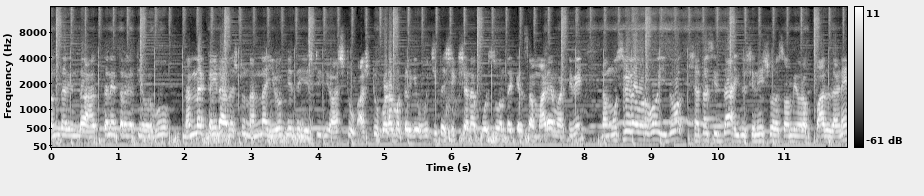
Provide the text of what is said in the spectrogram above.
ಒಂದರಿಂದ ಹತ್ತನೇ ತರಗತಿಯವರೆಗೂ ನನ್ನ ಕೈಲಾದಷ್ಟು ನನ್ನ ಯೋಗ್ಯತೆ ಎಷ್ಟಿದೆಯೋ ಅಷ್ಟು ಅಷ್ಟು ಬಡ ಮಕ್ಕಳಿಗೆ ಉಚಿತ ಶಿಕ್ಷಣ ಕೊಡಿಸುವಂತ ಕೆಲಸ ಮಾಡೇ ಮಾಡ್ತೀವಿ. ನಮ್ಮ ಮುಸ್ಲಿರವರೆಗೂ ಇದು ಶತಸಿದ್ಧ, ಇದು ಶನೀಶ್ವರ ಸ್ವಾಮಿಯವರ ಪಾದದಾಣೆ.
